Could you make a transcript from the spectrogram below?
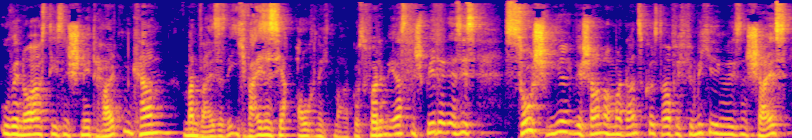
Uwe Neuhaus diesen Schnitt halten kann, man weiß es nicht. Ich weiß es ja auch nicht, Markus. Vor dem ersten Spieltag, es ist so schwierig. Wir schauen noch mal ganz kurz drauf. Für mich irgendwie diesen Scheiß,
